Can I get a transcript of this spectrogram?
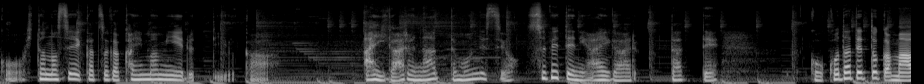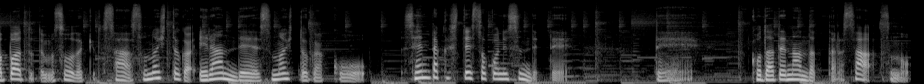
こう人の生活が垣間見えるっていうか愛があるなって思うんですよ。全てに愛がある。だってこう戸建てとかまあアパートでもそうだけどさその人が選んでその人がこう選択してそこに住んでてで戸建てなんだったらさその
